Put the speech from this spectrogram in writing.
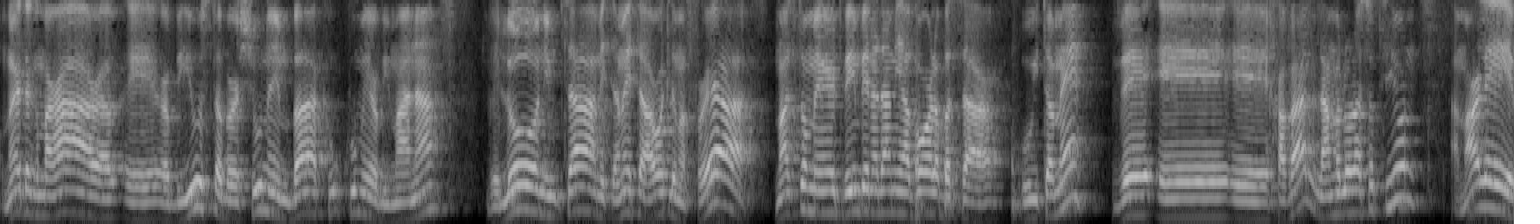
אומרת הגמרא, רבי יוסטה בר שונם בא קומי רבי מנה, ולא נמצא מטמא טהרות למפרע, מה זאת אומרת? ואם בן אדם יעבור על הבשר, הוא יטמא, וחבל, למה לא לעשות ציון? אמר לי,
